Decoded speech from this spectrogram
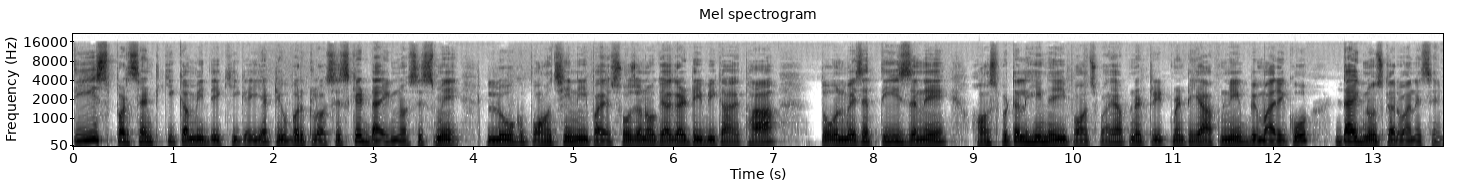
30 परसेंट की कमी देखी गई है ट्यूबर क्लोसिस के डायग्नोसिस में। लोग पहुँच ही नहीं पाए। सौ जनों के अगर टीबी का था तो उनमें से 30 जने हॉस्पिटल ही नहीं पहुँच पाए अपने ट्रीटमेंट या अपनी बीमारी को डायग्नोज करवाने से।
